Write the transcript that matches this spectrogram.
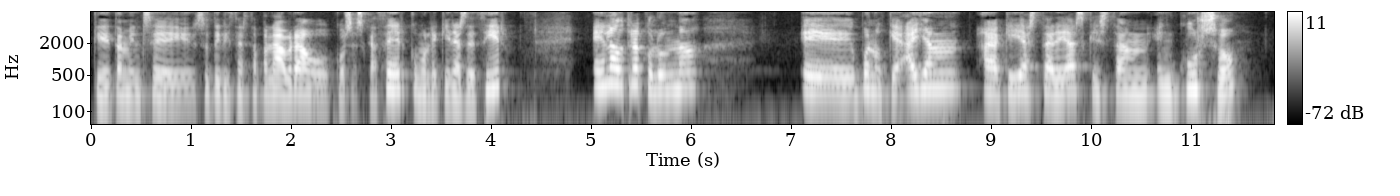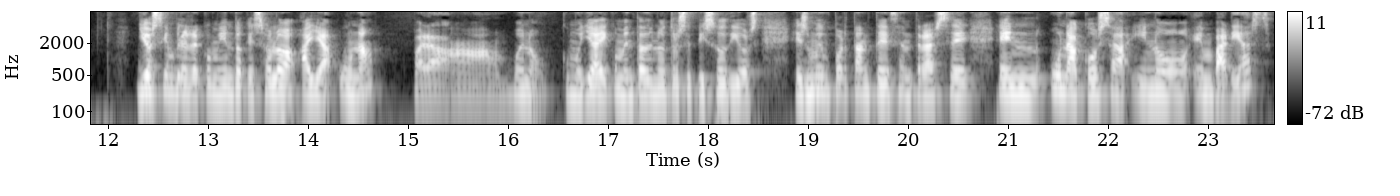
que también se, utiliza esta palabra, o cosas que hacer, como le quieras decir. En la otra columna, eh, bueno, que hayan aquellas tareas que están en curso. Yo siempre recomiendo que solo haya una para, bueno, como ya he comentado en otros episodios, es muy importante centrarse en una cosa y no en varias.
